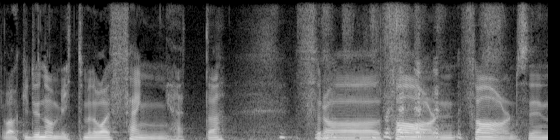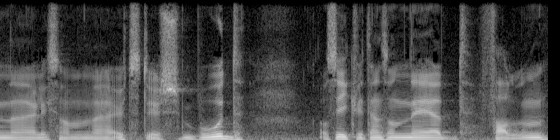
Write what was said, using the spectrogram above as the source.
Det var ikke dynamitt, men det var ei fenghette fra faren, faren sin eh, liksom, eh, utstyrsbod. Og så gikk vi til en sånn nedfallen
